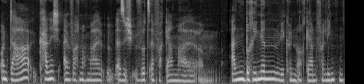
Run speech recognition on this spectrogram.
und da kann ich einfach nochmal, also ich würde es einfach gern mal ähm, anbringen. Wir können auch gern verlinken.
